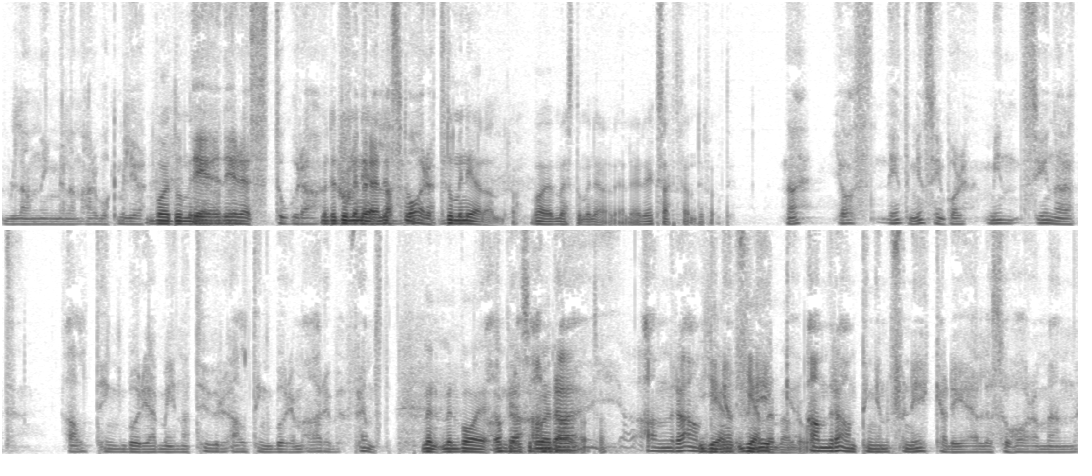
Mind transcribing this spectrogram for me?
blandning mellan arv och miljö. Vad är dominerande? Det, det är det stora Men det dominerande, generella svaret. Do, dominerande då? Vad är mest dominerande? Eller är det exakt 50-50? Nej, jag, det är inte min syn på det. Min syn är att allting börjar med natur, allting börjar med arv främst. Men, men vad är, Andra, så då är andra, det andra, antingen Gen- gener med förnek, andra ord. andra antingen förnekar det eller så har de en,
